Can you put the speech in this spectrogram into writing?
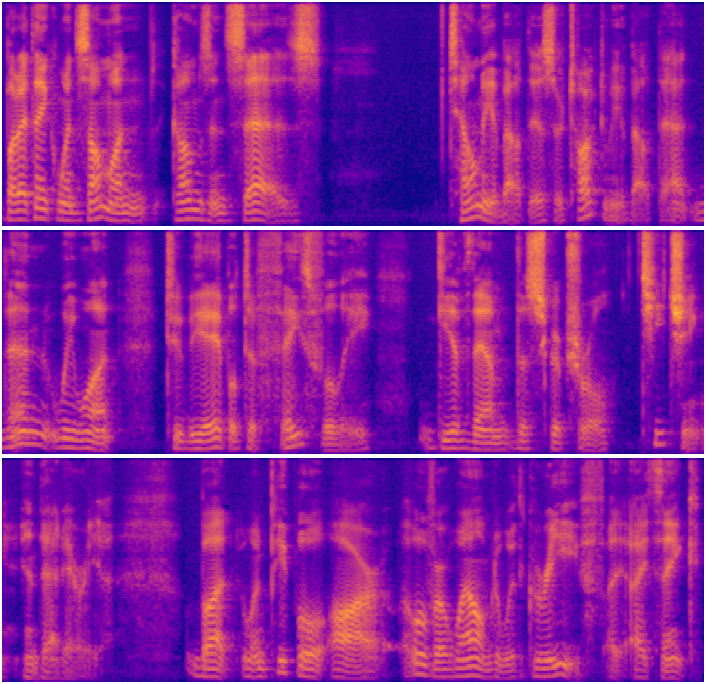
But I think when someone comes and says, tell me about this or talk to me about that, then we want to be able to faithfully give them the scriptural teaching in that area. But when people are overwhelmed with grief, I, I, think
